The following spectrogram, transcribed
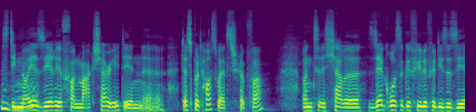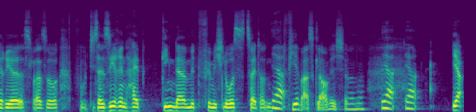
Das ist die neue Serie von Mark Sherry, den äh, Desperate Housewives Schöpfer. Und ich habe sehr große Gefühle für diese Serie. Das war so, wo dieser Serienhype ging damit für mich los. 2004 war es, glaube ich. Oder so. Ja, ja. Ja,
